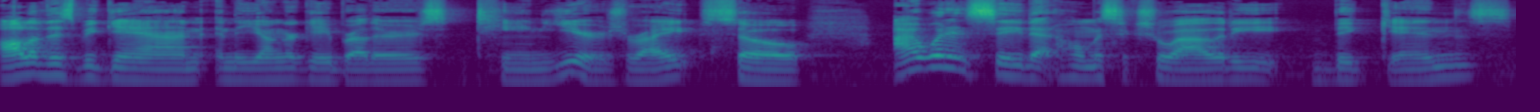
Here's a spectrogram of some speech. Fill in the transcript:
all of this began in the younger gay brothers' teen years, right? So I wouldn't say that homosexuality begins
